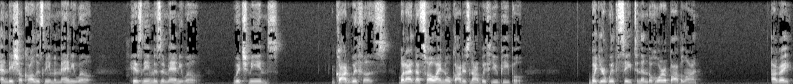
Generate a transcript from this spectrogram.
and they shall call his name Emmanuel. His name is Emmanuel, which means God with us. But I, that's how I know God is not with you people. But you're with Satan and the whore of Babylon. All right?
